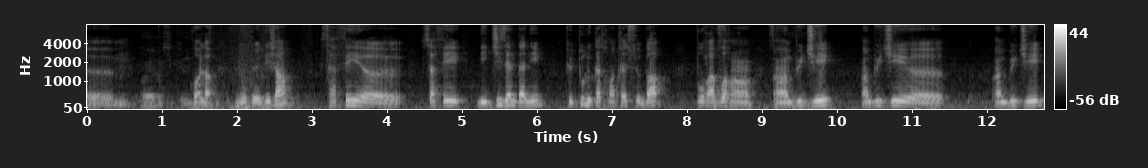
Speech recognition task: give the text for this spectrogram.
euh, Ouais, la sécurité. Voilà. Donc déjà, ça fait, ça fait des dizaines d'années que tout le 93 se bat pour Ouais, avoir un, budget, un budget, un budget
